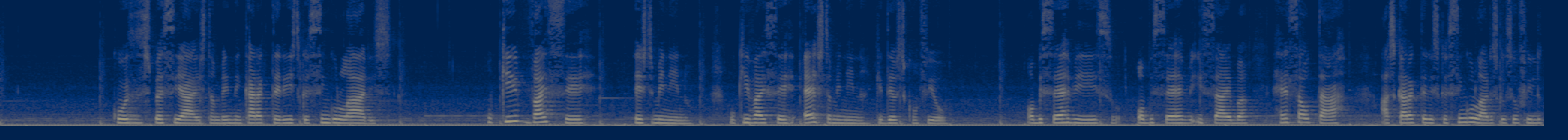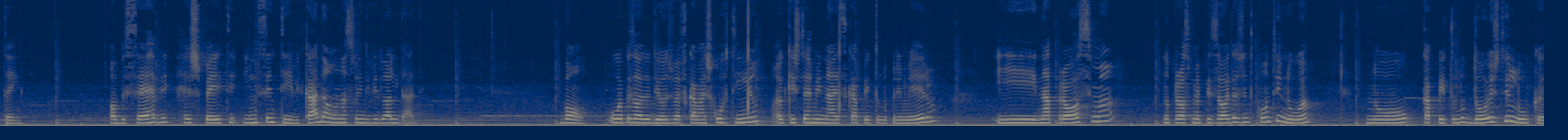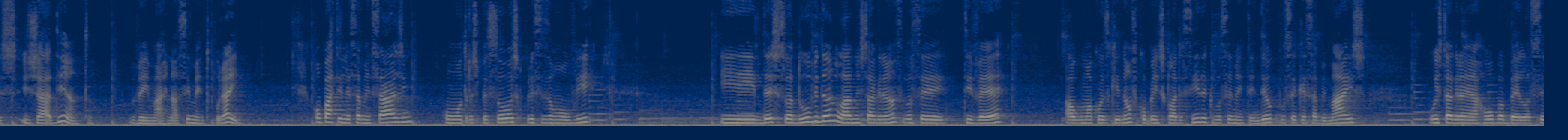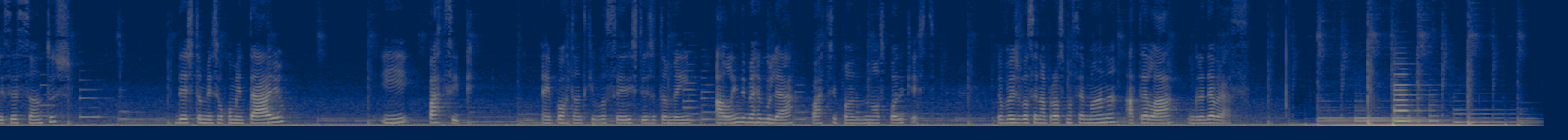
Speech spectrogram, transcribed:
coisas especiais, também têm características singulares. O que vai ser este menino? O que vai ser esta menina que Deus te confiou? Observe isso, observe e saiba ressaltar as características singulares que o seu filho tem. Observe, respeite e incentive cada um na sua individualidade. Bom, o episódio de hoje vai ficar mais curtinho. Eu quis terminar esse capítulo primeiro e na próxima, no próximo episódio a gente continua no capítulo 2 de Lucas e já adianto, vem mais nascimento por aí. Compartilhe essa mensagem, com outras pessoas que precisam ouvir. E deixe sua dúvida lá no Instagram se você tiver alguma coisa que não ficou bem esclarecida, que você não entendeu, que você quer saber mais. O Instagram é @belaccsantos. Deixe também seu comentário e participe. É importante que você esteja também, além de mergulhar, participando do nosso podcast. Eu vejo você na próxima semana. Até lá, um grande abraço.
